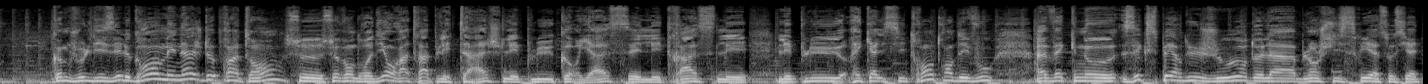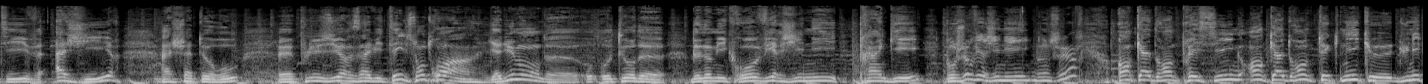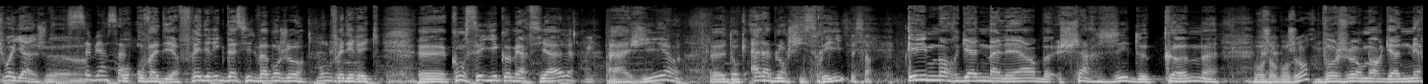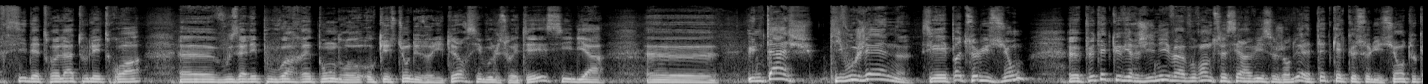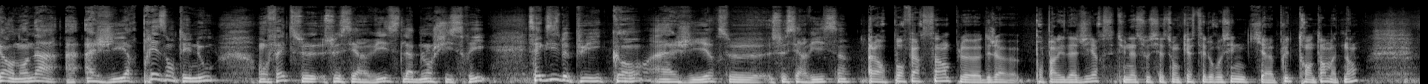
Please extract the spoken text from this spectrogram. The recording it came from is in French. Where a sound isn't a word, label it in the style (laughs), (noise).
comme je vous le disais, le grand ménage de printemps. Ce, ce, vendredi, on rattrape les tâches les plus coriaces et les traces les, les plus récalcitrantes. Rendez-vous avec nos experts du jour de la blanchisserie associative Agir à Châteauroux. Euh, plusieurs invités, ils sont trois. Hein. Il y a du monde euh, autour de, de nos micros. Virginie Pringuet. Bonjour Virginie. Bonjour. Encadrante pressing, encadrante technique euh, du nettoyage. C'est bien ça. On, on va dire. Frédéric Da Silva, bonjour. bonjour. Frédéric, euh, conseiller commercial Oui. à Agir, euh, donc à la blanchisserie. C'est ça. Et Morgane Malherbe, chargée de com. Bonjour, bonjour. Bonjour Morgane, merci d'être là tous les trois. Euh, vous allez pouvoir répondre aux, aux questions des auditeurs si vous le souhaitez. S'il y a euh, une tâche qui vous gêne, s'il n'y avait pas de solution, euh, peut-être que Virginie va vous rendre ce service aujourd'hui. Elle a peut-être quelques solutions. En tout cas, on en a à agir. Présentez-nous en fait ce, ce service, la blanchisserie. Ça existe depuis quand à agir ce, ce service? Alors pour faire simple, euh, déjà pour parler d'Agir, c'est une association Castelroussine qui a plus de 30 ans maintenant.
